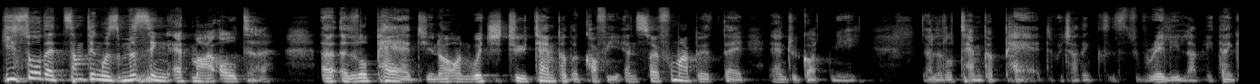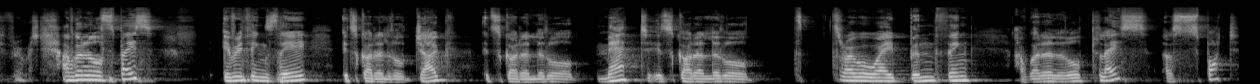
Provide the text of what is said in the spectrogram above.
he saw that something was missing at my altar, a, a little pad, you know, on which to tamper the coffee. And so for my birthday, Andrew got me a little tamper pad, which I think is really lovely. Thank you very much. I've got a little space. Everything's there. It's got a little jug. It's got a little mat. It's got a little throwaway bin thing. I've got a little place, a spot.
